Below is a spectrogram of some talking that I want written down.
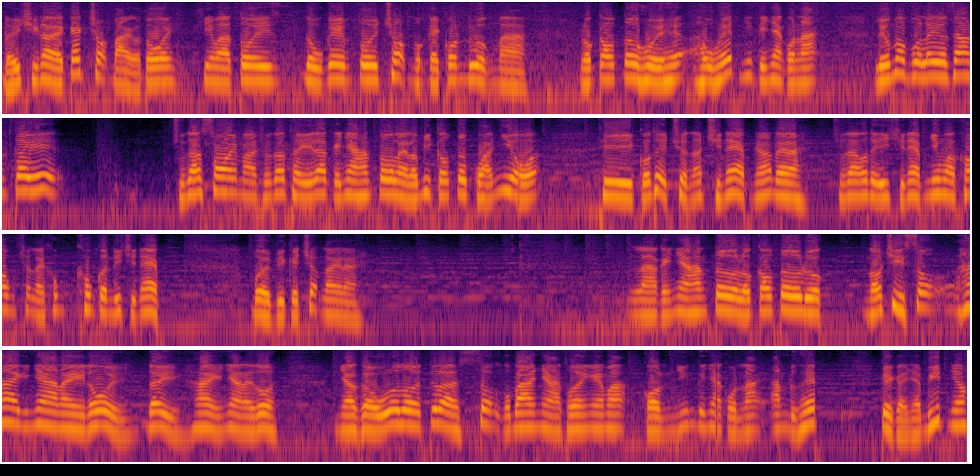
Đấy chính là cái cách chọn bài của tôi. Khi mà tôi đầu game tôi chọn một cái con đường mà Nó counter hồi hầu hết những cái nhà còn lại. Nếu mà vừa lấy ra cây ấy Chúng ta soi mà chúng ta thấy là cái nhà Hunter này nó bị counter quá nhiều á Thì có thể chuyển ra 9 đẹp nhá. Đây này, chúng ta có thể đi 9 đẹp Nhưng mà không, trận này không không cần đi 9 đẹp Bởi vì cái trận này này Là cái nhà Hunter nó counter được nó chỉ sợ hai cái nhà này thôi. Đây, hai cái nhà này thôi. Nhà gấu nữa thôi, Tức là sợ có ba nhà thôi anh em ạ. Còn những cái nhà còn lại ăn được hết, Kể cả nhà bit nhá.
